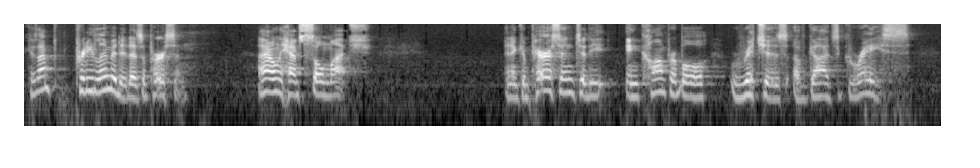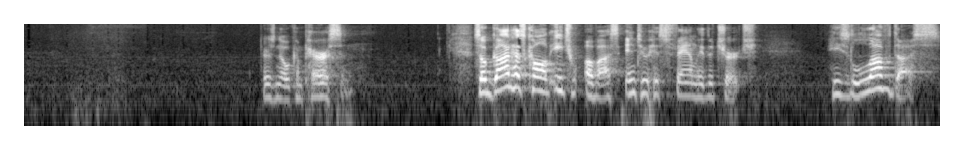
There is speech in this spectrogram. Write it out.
Because I'm pretty limited as a person. I only have so much. And in comparison to the incomparable riches of God's grace, there's no comparison. So God has called each of us into his family, the church. He's loved us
